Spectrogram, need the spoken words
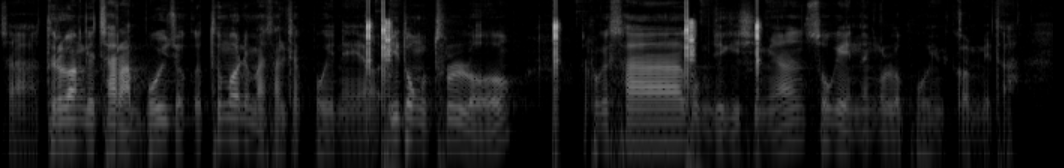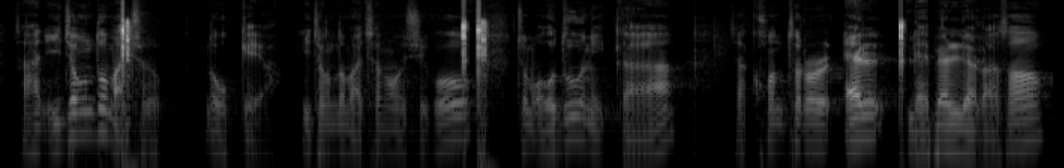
자 들어간 게 잘 안 보이죠? 끄트머리만 살짝 보이네요. 이동 tool로 이렇게 싹 움직이시면 속에 있는 걸로 보일 겁니다. 자 한 이 정도 맞춰 놓을게요. 이 정도 맞춰 놓으시고 좀 어두우니까 자 컨트롤 L 레벨 열어서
